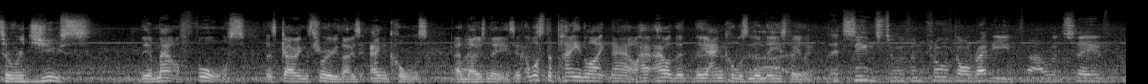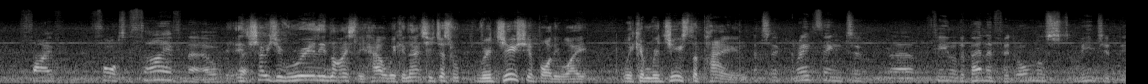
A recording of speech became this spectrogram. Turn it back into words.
to reduce the amount of force that's going through those ankles and those knees. What's the pain like now? How, how are the, the ankles and the knees feeling? It seems to have improved already. I would say five, four to five now. It shows you really nicely how we can actually just reduce your body weight we can reduce the pain. It's a great thing to uh, feel the benefit almost immediately.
